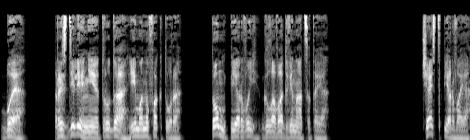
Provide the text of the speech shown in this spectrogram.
Б. Разделение труда и мануфактура. Том 1, глава 12. Часть 1.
